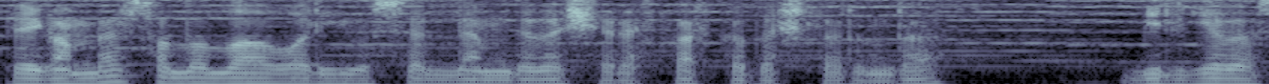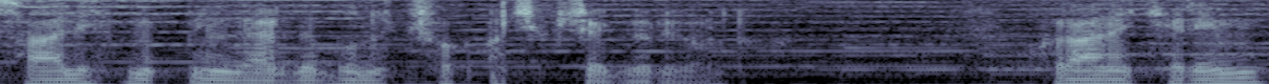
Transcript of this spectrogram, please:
Peygamber sallallahu aleyhi ve sellem'de ve şerefli arkadaşlarında, bilge ve salih müminlerde bunu çok açıkça görüyorduk. Kur'an-ı Kerim,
